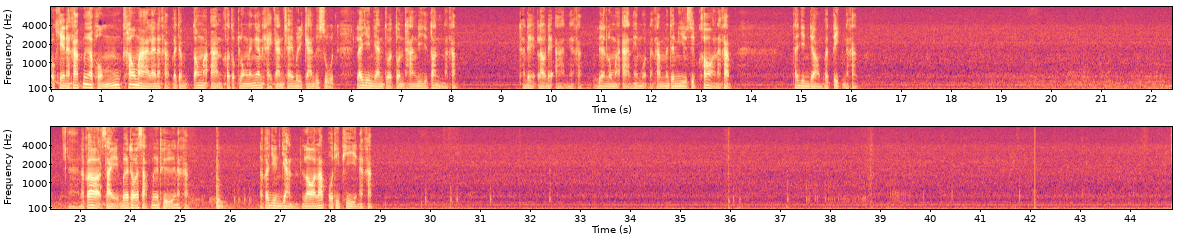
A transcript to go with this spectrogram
เคนะครับ เมื่อผมเข้ามาแล้วนะครับ ก็จะต้องมาอ่านข้อตกลงและเงื่อนไขการใช้บริการพิสูจน์ และยืนยันตัวตนทางดิจิตอลนะครับ ถ้าได้เราได้อ่านเนี่ยครับเลื่อนลงมาอ่านให้หมดนะครับ มันจะมีอยู่ 10 ข้อนะครับ ถ้ายินยอมก็ติ๊กนะครับแล้วก็ใส่เบอร์โทรศัพท์มือถือนะครับ แล้วก็ยืนยันรอรับ OTP นะครับ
